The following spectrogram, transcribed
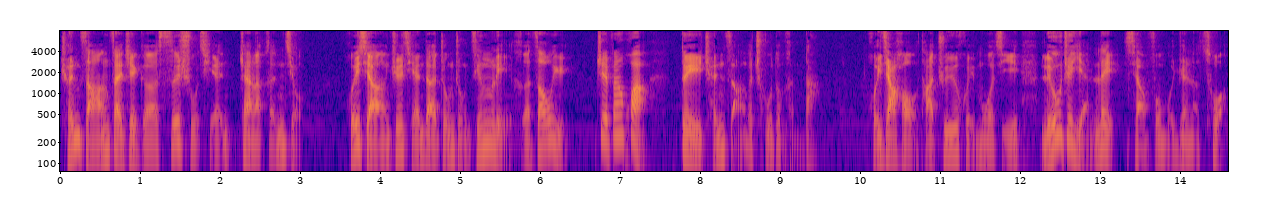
陈子昂在这个私塾前站了很久，回想之前的种种经历和遭遇，这番话对陈子昂的触动很大。回家后，他追悔莫及，流着眼泪向父母认了错。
